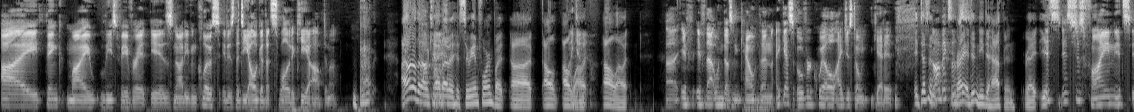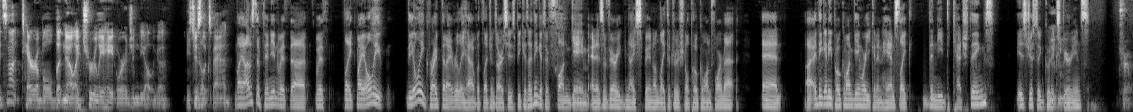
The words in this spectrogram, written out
I think my least favorite is not even close. It is the Dialga that swallowed a Kia Optima. I don't know that I would call that a Hisuian form, but uh, I'll I'll I allow it. it. I'll allow it. Uh, if if that one doesn't count, then I guess Overqwil. I just don't get it. It doesn't. No, it makes sense. Right? It didn't need to happen. Right? It- It's it's just fine. It's it's not terrible, but no, I truly hate Origin Dialga. It just looks bad. my honest opinion with uh with like my only the only gripe that I really have with Legends Arceus because I think it's a fun game and it's a very nice spin on like the traditional Pokemon format. And uh, I think any Pokemon game where you can enhance like the need to catch things is just a good Mhm. experience. True.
